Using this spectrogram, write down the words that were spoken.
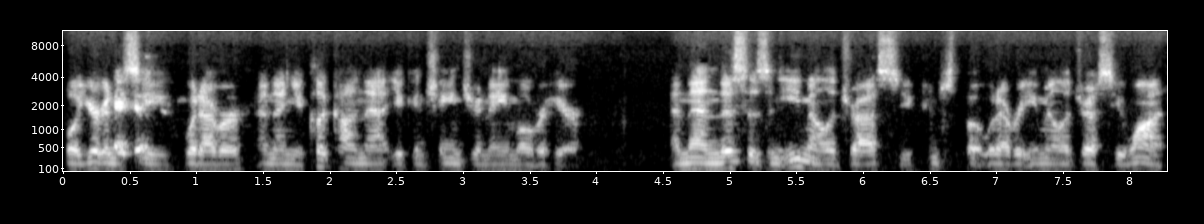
Well, you're going to see whatever. And then you click on that, you can change your name over here. And then this is an email address. You can just put whatever email address you want.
